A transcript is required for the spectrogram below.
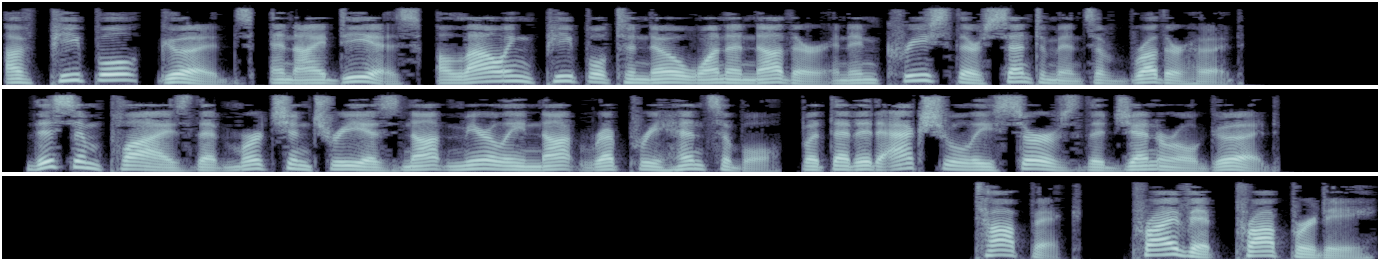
of people, goods, and ideas, allowing people to know one another and increase their sentiments of brotherhood. This implies that merchantry is not merely not reprehensible, but that it actually serves the general good. Topic: Private property.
